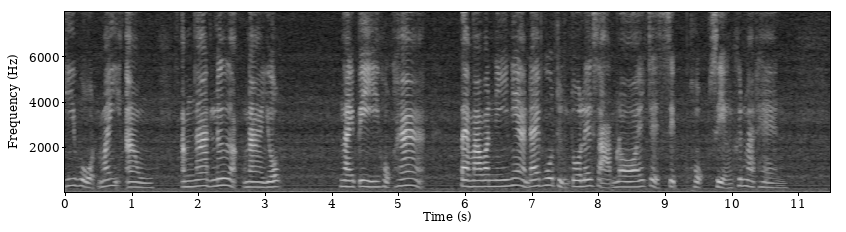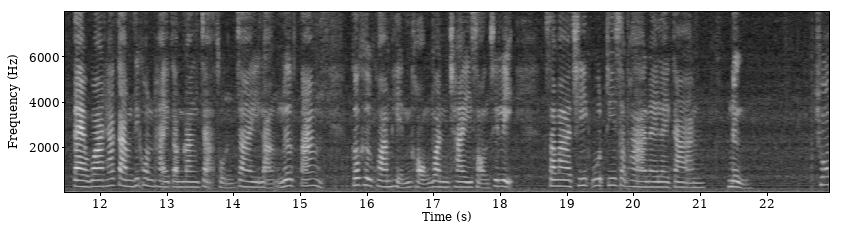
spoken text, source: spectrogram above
ที่โหวตไม่เอาอำนาจเลือกนายก ในปี 65 แต่มาวันนี้เนี่ยได้พูดถึงตัวเลข 376 เสียงขึ้นมาแทน แต่วาทกรรมที่คนไทยกำลังจะสนใจหลังเลือกตั้ง ก็คือความเห็นของวันชัยสอนสิริ สมาชิกวุฒิสภาในรายการ 1. ช่วง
